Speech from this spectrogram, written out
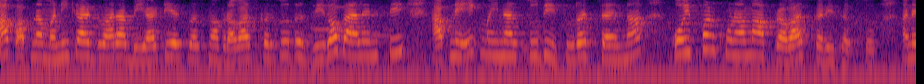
આપ આપના મની કાર્ડ દ્વારા બીઆરટીએસ બસમાં પ્રવાસ કરશો તો ઝીરો બેલેન્સથી આપને એક મહિના સુધી સુરત શહેરના કોઈપણ ખૂણામાં આપ પ્રવાસ કરી શકશો. અને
